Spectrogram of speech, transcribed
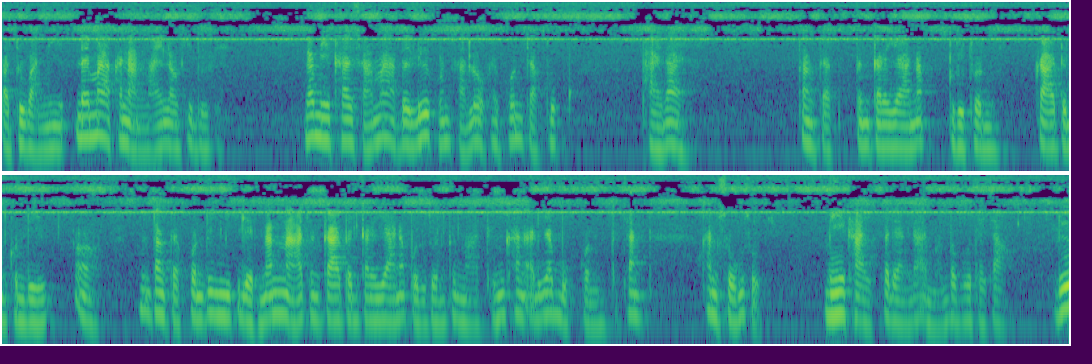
ปัจจุบันนี้ได้มากขนาดไหนเราคิดดูสิแล้วมีใครสามารถไปลื้อผลสัตว์โลกให้พ้นจากทุกภายได้ ตั้งแต่เป็นกัลยาณปุถุชนกลายเป็นคนดีอ๋อตั้งแต่คนที่มีกิเลสนั้นหนาจนกลายเป็นกัลยาณปุถุชนขึ้นมา ถึงขั้นอริยบุคคลขั้นขั้นสูงสุด มีใครแสดงได้เหมือนพระพุทธเจ้า หรือ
